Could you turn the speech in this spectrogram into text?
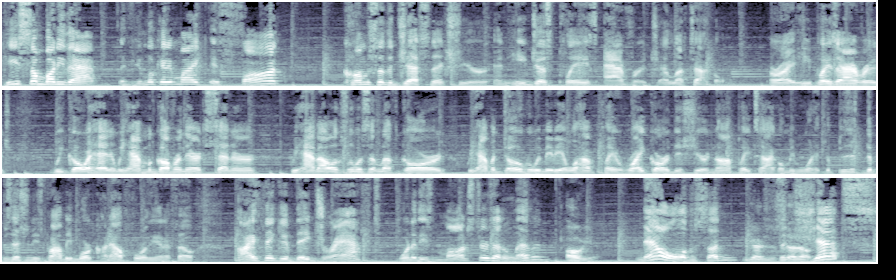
he's somebody that, if you look at it, Mike, if Fant comes to the Jets next year and he just plays average at left tackle, all right, he plays average. We go ahead and we have McGovern there at center. We have Alex Lewis at left guard. We have Edoga. We maybe will have play right guard this year, and not play tackle. Maybe one, the, posi- the position he's probably more cut out for in the NFL. I think if they draft one of these monsters at 11, Oh yeah. now all of a sudden, You guys are the set up. Jets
